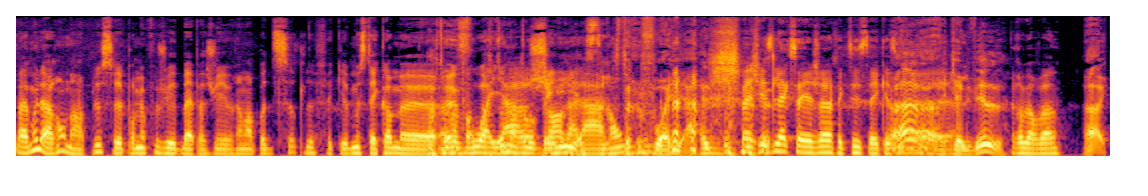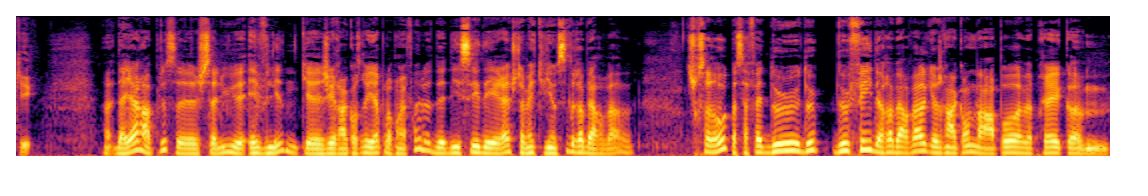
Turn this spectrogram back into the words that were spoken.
Ben, moi, la ronde, en plus, euh, première fois que je vais. Ben, parce que je viens vraiment pas d'ici, là. Fait que moi, c'était comme euh, un ton- retourne dans ton voyage, genre pays, à la ronde. C'est un voyage. ben, j'ai dit Lac-Saint-Jean, fait que tu sais, c'était quasiment. ah, euh, quelle ville? Robertval. Ah, ok. D'ailleurs, en plus, euh, je salue euh, Evelyne, que j'ai rencontrée hier pour la première fois, là, de DCDR, justement, qui vient aussi de Robertval. Je trouve ça drôle parce que ça fait deux, deux, deux filles de Robertval que je rencontre dans pas à peu près comme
